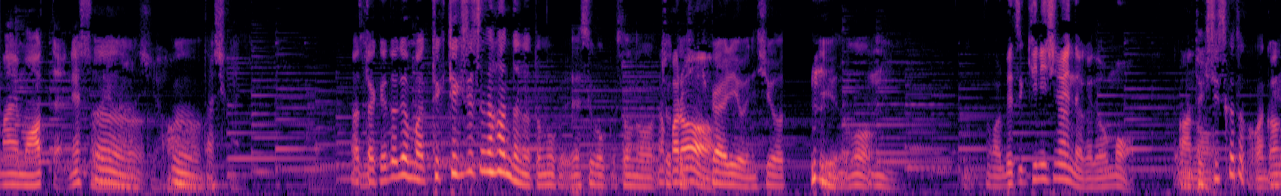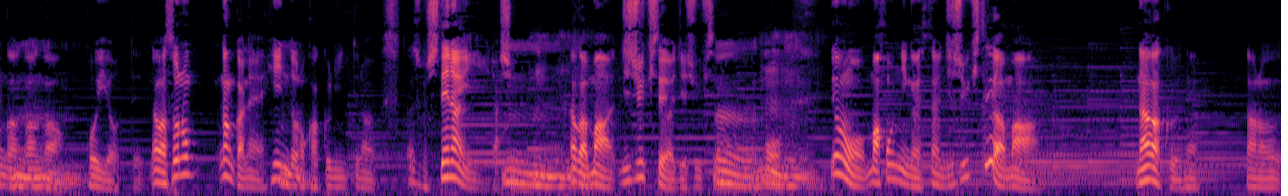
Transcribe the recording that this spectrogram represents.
前もあったよね、そういう話うんは。確かに。あったけど、でもまあ適適切な判断だと思うけどね、すごくその、ちょっとだから控えるようにしようっていうのも、うん。だから別に気にしないんだけども、あの適切かどうかわかんない。ガンガンガンガン来いよって。だからその、なんかね、頻度の確認っていうのは、確かしてないらしい。うん。だからまあ、自主規制は自主規制うん。なん。だけども、でも、まあ本人が言ってたように自主規制はまあ、長くね、あの、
